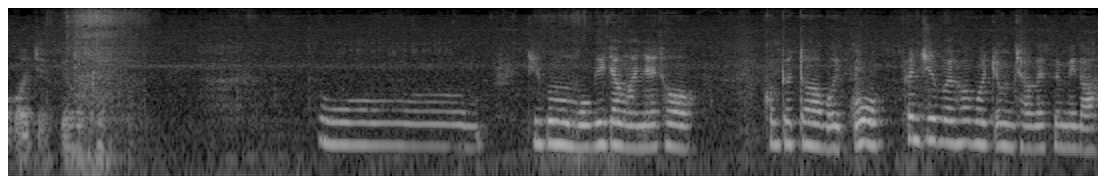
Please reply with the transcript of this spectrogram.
어제 이렇게. 어, 지금은 모기장 안에서 컴퓨터 하고 있고 편집을 하고 좀 자겠습니다.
